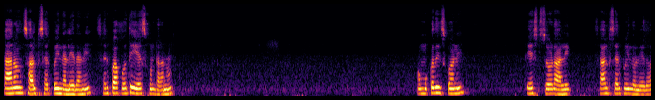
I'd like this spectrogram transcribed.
కారం సాల్ట్ సరిపోయిందా లేదని సరిపోకపోతే వేసుకుంటాను. ఒక ముక్క తీసుకొని టేస్ట్ చూడాలి. సాల్ట్ సరిపోయిందో లేదో.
